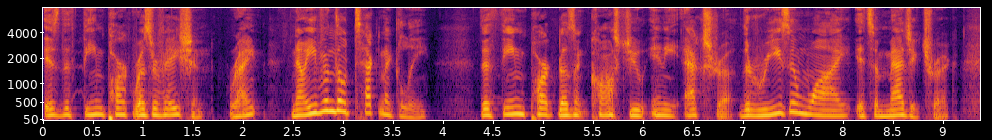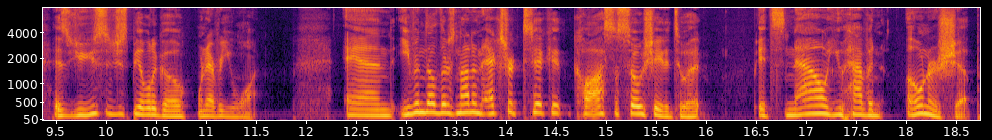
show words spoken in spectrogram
is the theme park reservation, right? Now, even though technically the theme park doesn't cost you any extra, the reason why it's a magic trick is you used to just be able to go whenever you want. And even though there's not an extra ticket cost associated to it, it's now you have an ownership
